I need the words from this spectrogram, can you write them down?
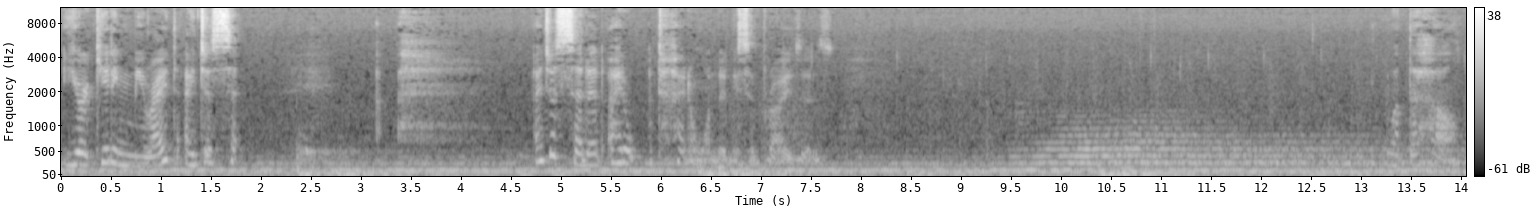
You're kidding me, right? I just. I just said it. I don't I don't want any surprises. What the hell?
